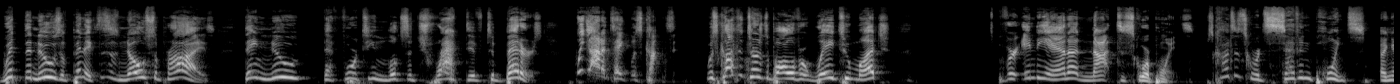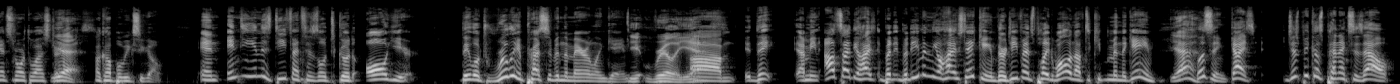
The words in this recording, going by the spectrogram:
with the news of Penix. This is no surprise. They knew that 14 looks attractive to betters. We got to take Wisconsin. Wisconsin turns the ball over way too much for Indiana not to score points. Wisconsin scored seven points against Northwestern. Yes. a couple weeks ago, and Indiana's defense has looked good all year. They looked really impressive in the Maryland game. really, Um, they, I mean, outside the Ohio, but but even the Ohio State game, their defense played well enough to keep them in the game. Yeah. Listen, guys, just because Penix is out,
